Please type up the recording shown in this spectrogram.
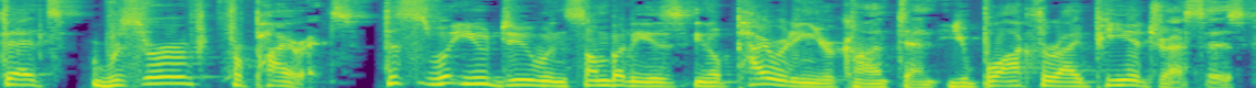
that's reserved for pirates. This is what you do when somebody is, you know, pirating your content. You block their IP addresses.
